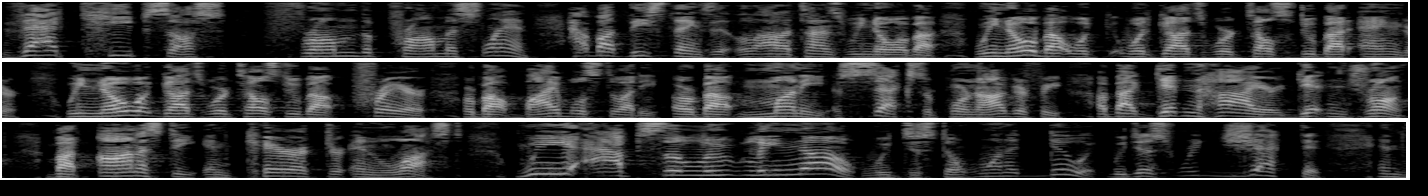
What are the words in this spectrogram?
That keeps us from the promised land. How about these things that a lot of times we know about? We know about what, what God's word tells us to do about anger. We know what God's word tells us to do about prayer or about Bible study or about money or sex or pornography, about getting high or getting drunk, about honesty and character and lust. We absolutely know. We just don't want to do it. We just reject it. And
